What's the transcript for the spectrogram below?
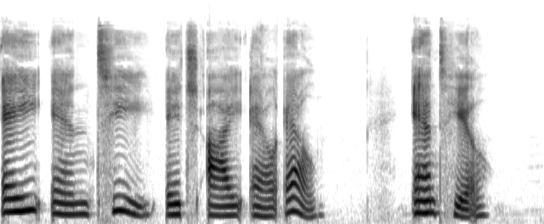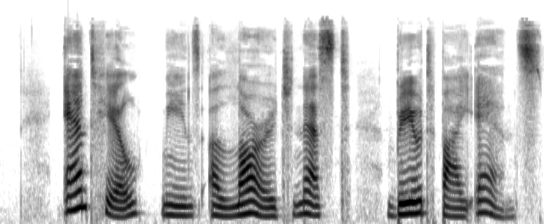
Anthill, A N T H I L L, anthill. Anthill means a large nest built by ants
